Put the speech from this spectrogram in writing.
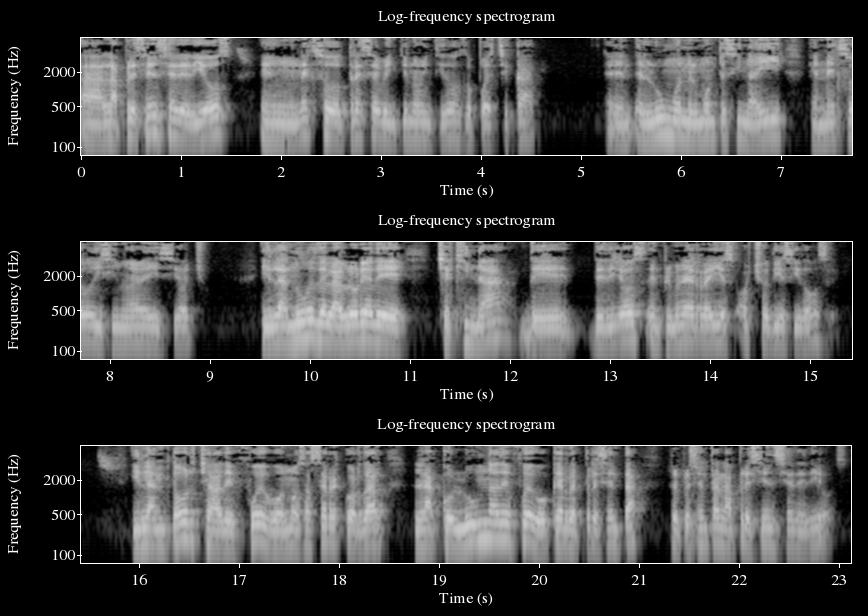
la presencia de Dios en Éxodo 13, 21, 22, lo puedes checar. En el humo en el monte Sinaí en Éxodo 19, 18. Y las nubes de la gloria de Chequiná, de, de Dios en Primera de Reyes 8, 10 y 12 y la antorcha de fuego nos hace recordar la columna de fuego que representa, representa la presencia de Dios.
